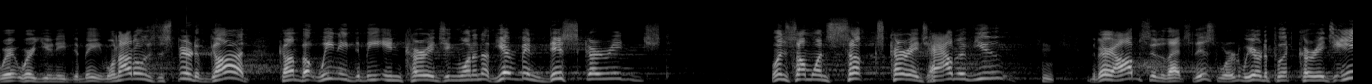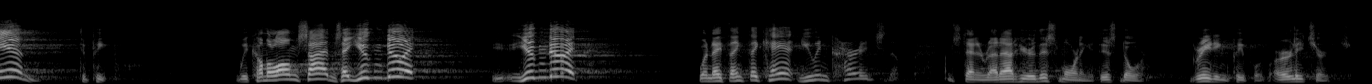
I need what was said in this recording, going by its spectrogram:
where, where you need to be. Well, not only does the Spirit of God come, but we need to be encouraging one another. You ever been discouraged? When someone sucks courage out of you? Hmm. The very opposite of that's this word. We are to put courage in to people. We come alongside and say, You can do it. You can do it. When they think they can't, you encourage them. I'm standing right out here this morning at this door, greeting people, early church.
